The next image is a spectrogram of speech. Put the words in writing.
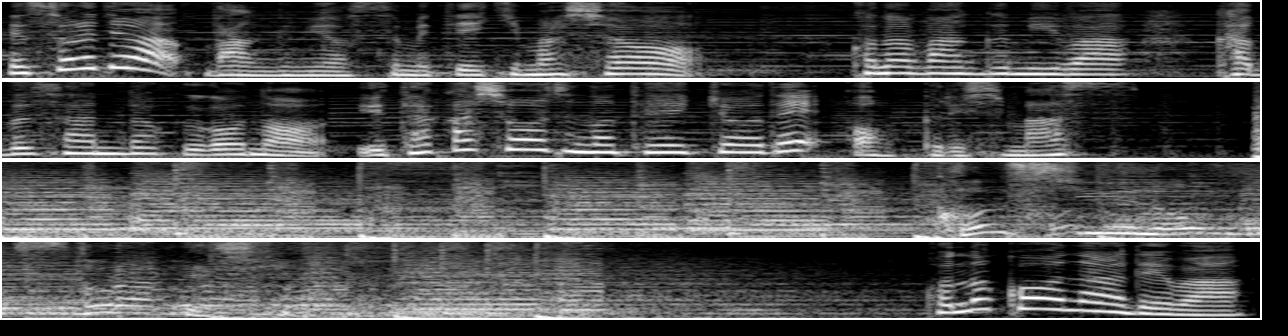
はい、それでは番組を進めていきましょう。この番組は株365の豊か商事の提供でお送りします。今週のストラテジーこのコーナーでは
